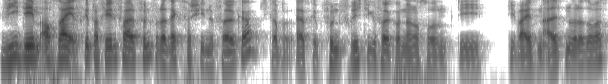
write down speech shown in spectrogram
Wie dem auch sei. Es gibt auf jeden Fall fünf oder sechs verschiedene Völker. Ich glaube, es gibt fünf richtige Völker und dann noch so die, die weisen Alten oder sowas,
